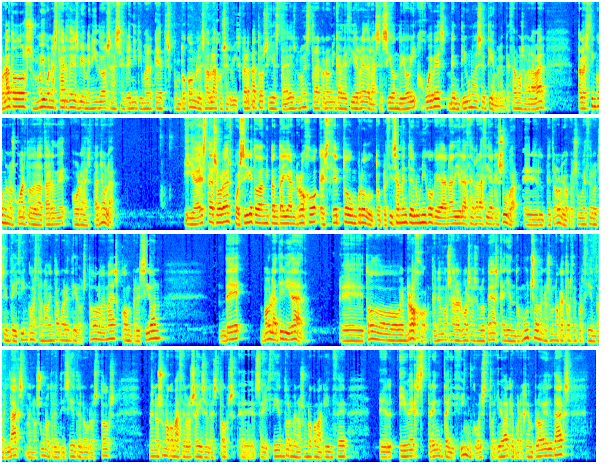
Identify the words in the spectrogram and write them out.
Hola a todos, muy buenas tardes, bienvenidos a serenitymarkets.com. Les habla José Luis Cárpatos y esta es nuestra crónica de cierre de la sesión de hoy, jueves 21 de septiembre. Empezamos a grabar a las 5 menos cuarto de la tarde, hora española. Y a estas horas, pues sigue toda mi pantalla en rojo, excepto un producto, precisamente el único que a nadie le hace gracia que suba, el petróleo, que sube 0,85 hasta 90,42. Todo lo demás, compresión de Volatilidad. Eh, todo en rojo. Tenemos a las bolsas europeas cayendo mucho, menos 1,14% el DAX, menos 1,37 el Eurostox, menos 1,06 el Stox 600, eh, menos 1,15 el IBEX 35. Esto lleva a que, por ejemplo, el DAX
